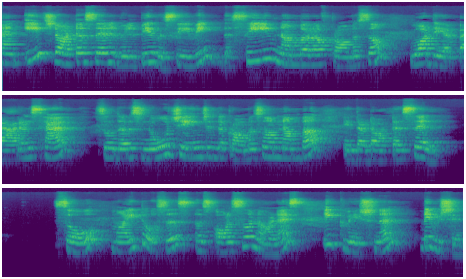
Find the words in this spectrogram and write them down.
and each daughter cell will be receiving the same number of chromosome what their parents have. So there is no change in the chromosome number in the daughter cell. So mitosis is also known as equational division.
